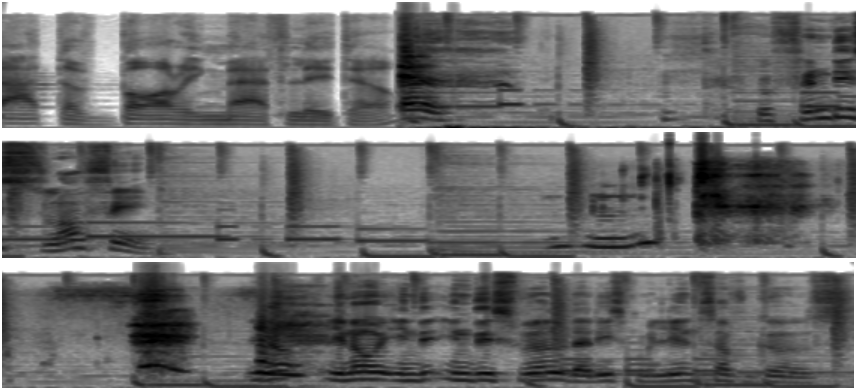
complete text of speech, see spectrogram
lot of boring math later. Your friend is laughing. Mm-hmm. you know you know in the, in this world there is millions of girls.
